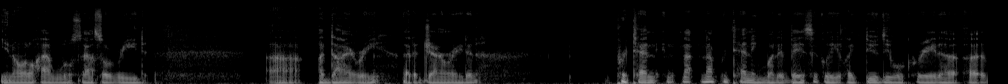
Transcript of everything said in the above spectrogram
You know, it'll have Will Sasso read uh, a diary that it generated. Pretend not not pretending, but it basically like Dudesy will create a, a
